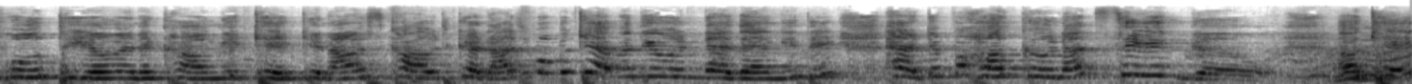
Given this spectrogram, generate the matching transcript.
ෆෝර්ත් ඉයර් වෙනකන් එක එක්කෙනා ස්කවුට් කරාද මම කැමති වුණේ නැහැ දැන් ඉතින් 65ක් වුණත් සිංගල් ඕකේ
